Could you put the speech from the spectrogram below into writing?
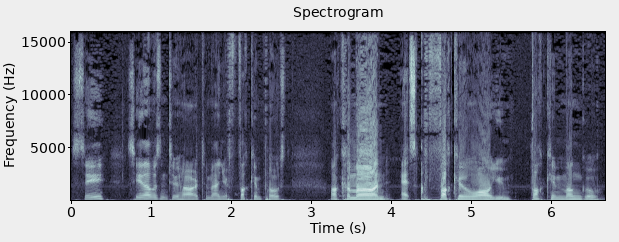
See? See, that wasn't too hard to man your fucking post. Oh, come on. It's a fucking wall, you fucking mungo.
